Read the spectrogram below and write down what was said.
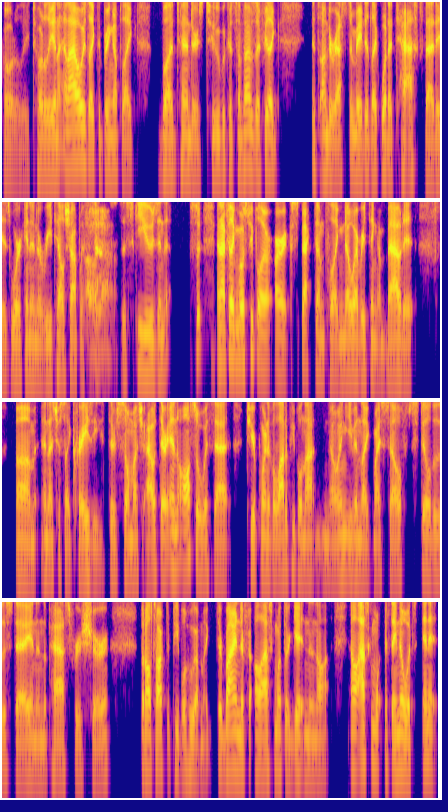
Totally, totally. And and I always like to bring up like bud tenders too, because sometimes I feel like it's underestimated like what a task that is working in a retail shop with oh, thousands yeah. of SKUs and so and I feel like most people are, are expect them to like know everything about it. Um, and that's just like crazy. There's so much out there. And also with that, to your point of a lot of people not knowing, even like myself, still to this day and in the past for sure. But I'll talk to people who I'm like, they're buying their, I'll ask them what they're getting and I'll, I'll ask them if they know what's in it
